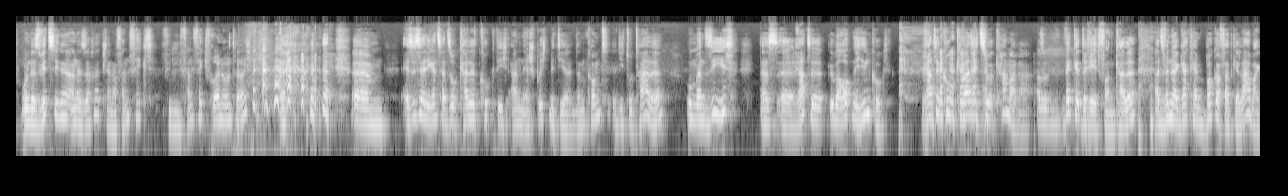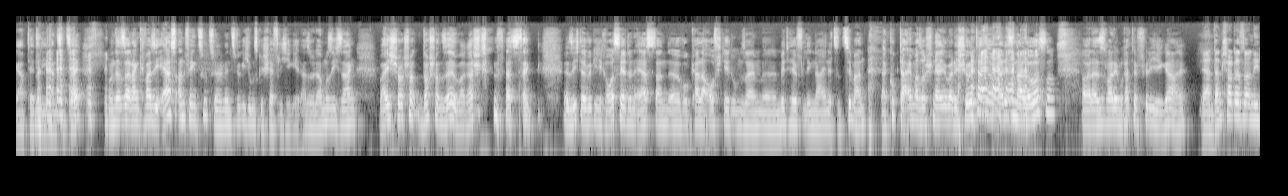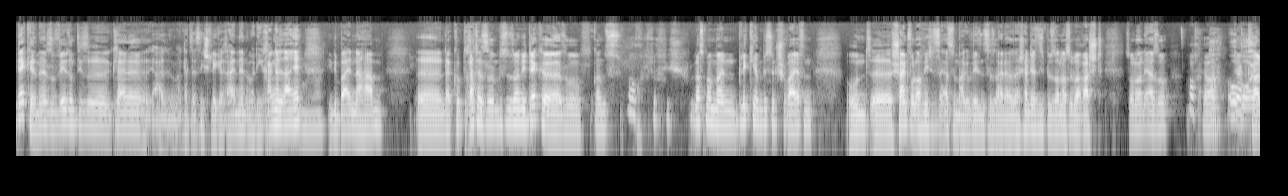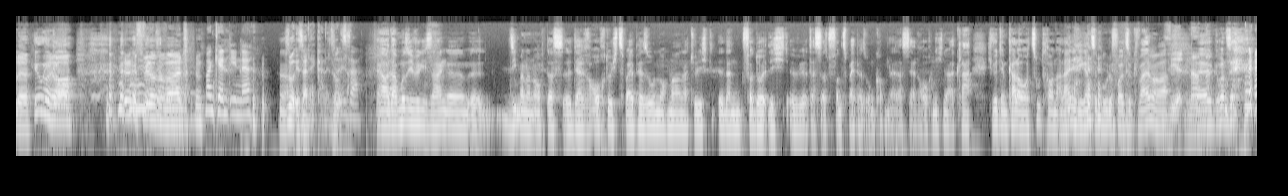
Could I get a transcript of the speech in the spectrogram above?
Und das Witzige an der Sache, kleiner Fun-Fact, für die Fun-Fact-Freunde unter euch. ähm, es ist ja die ganze Zeit so, Kalle guckt dich an, er spricht mit dir. Dann kommt die Totale und man sieht, dass äh, Ratte überhaupt nicht hinguckt. Ratte guckt quasi zur Kamera, also weggedreht von Kalle, als wenn er gar keinen Bock auf das Gelaber gehabt hätte die ganze Zeit. Und dass er dann quasi erst anfängt zuzuhören, wenn es wirklich ums Geschäftliche geht. Also da muss ich sagen, war ich schon, schon, doch schon sehr überrascht, dass er, sich da wirklich raushält und erst dann, äh, wo Kalle aufsteht, um seinem äh, Mithäftling da eine zu zimmern, da guckt er einmal so schnell über die Schulter, was ist denn da los? So? Aber das war dem Ratte völlig egal. Ja, und dann schaut er so an die Decke, ne? So während diese kleine, ja, also man kann es jetzt nicht Schlägerei nennen, aber die Rangelei, mhm. die die beiden da haben, äh, da guckt Ratte so ein bisschen so an die Decke, so ganz, ach, ich lass mal meinen Blick hier ein bisschen schweifen und äh, scheint wohl auch nicht das erste Mal gewesen zu sein. Also er scheint jetzt nicht besonders überrascht, sondern eher so, ach ja, ach, oh der boy, Kalle, here we ja, go. ist wieder soweit. Man kennt ihn, ne? Ja. So ist er, der Kalle, so, so ist er. er. Ja, da muss ich wirklich sagen, äh, sieht man dann auch, dass äh, der Rauch durch zwei Personen nochmal natürlich äh, dann verdeutlicht äh, wird, dass das von zwei Personen kommt, ne? dass der Rauch nicht nur, klar, ich würde dem Kalle auch zutrauen, alleine die ganze Bude voll zu qualmen, aber äh, grundsätzlich,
